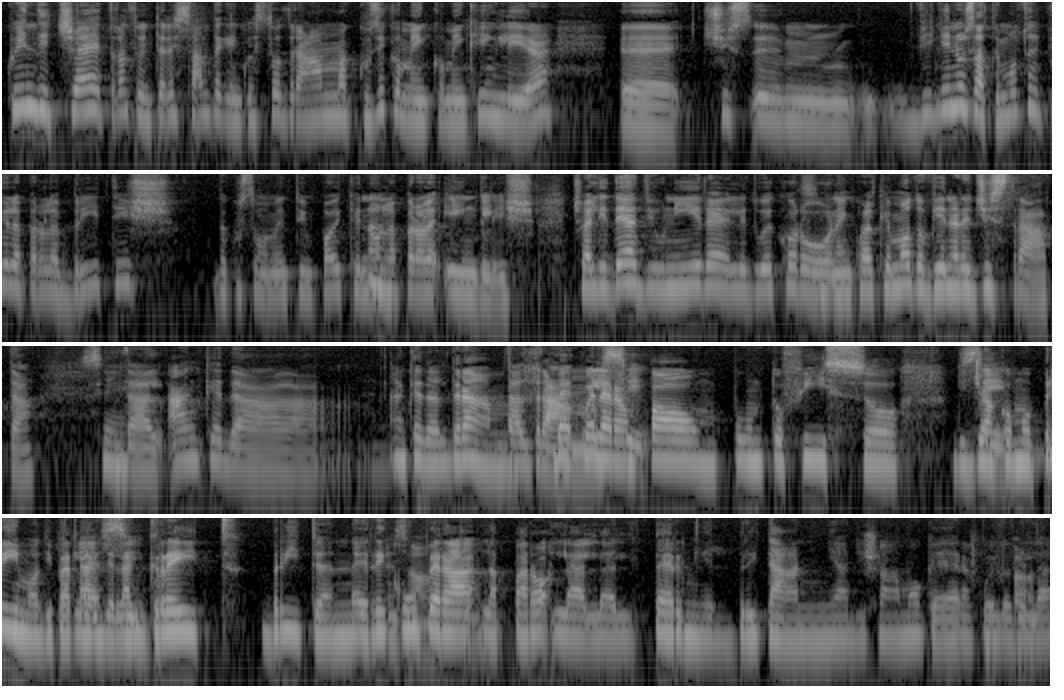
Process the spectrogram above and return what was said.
quindi, c'è, tra l'altro interessante che in questo dramma, così come in, come in King Lear, eh, ci, ehm, viene usata molto di più la parola British da questo momento in poi che non ah. la parola English, cioè l'idea di unire le due corone sì. in qualche modo viene registrata sì. dal, anche da anche dal dramma. Dal dramma Beh, quello sì. era un po' un punto fisso di Giacomo sì. I di parlare eh, della sì. Great Britain e recupera esatto. la paro- la, la, il termine Britannia, diciamo, che era quello della,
